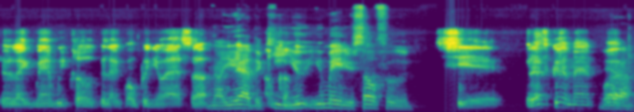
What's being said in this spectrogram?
They're like, man, we closed. Be like, open your ass up. No, you had the key. You you made yourself food. Shit. But that's good, man. Well, Yeah.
